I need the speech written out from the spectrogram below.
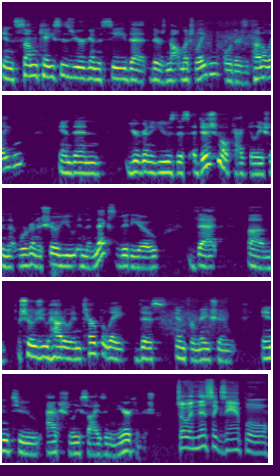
in some cases, you're going to see that there's not much latent or there's a ton of latent, and then you're going to use this additional calculation that we're going to show you in the next video that um, shows you how to interpolate this information into actually sizing the air conditioner. So in this example,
